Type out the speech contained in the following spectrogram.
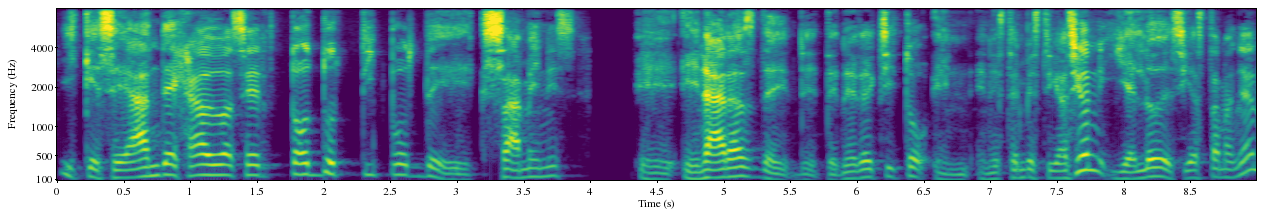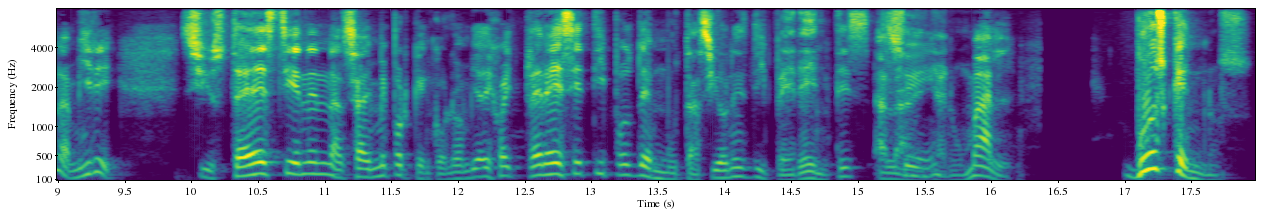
y que se han dejado hacer todo tipo de exámenes eh, en aras de, de tener éxito en, en esta investigación. Y él lo decía esta mañana, mire, si ustedes tienen Alzheimer, porque en Colombia dijo hay 13 tipos de mutaciones diferentes a la de Sí. Yarumal, búsquennos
